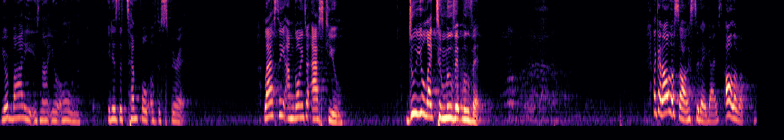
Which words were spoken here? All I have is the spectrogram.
Your body is not your own. It is the temple of the Spirit. Lastly, I'm going to ask you, do you like to move it, move it? I got all the songs today, guys, all of them.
